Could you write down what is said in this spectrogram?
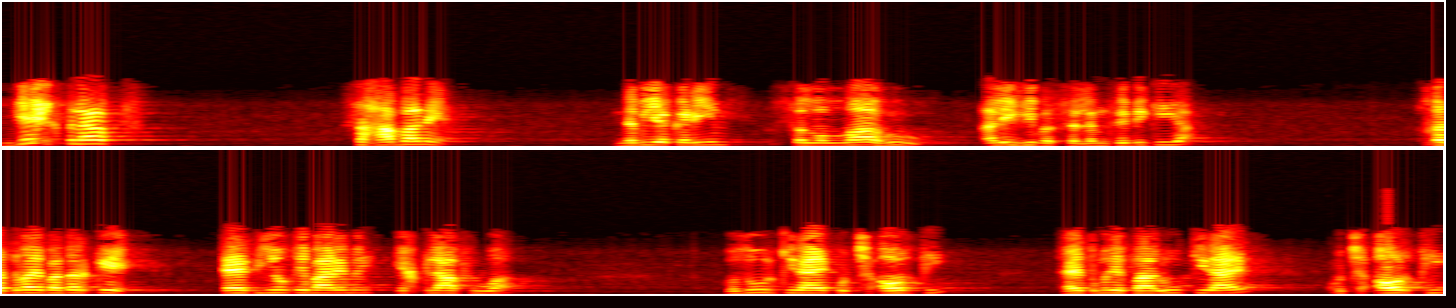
یہ اختلاف صحابہ نے نبی کریم صلی اللہ علیہ وسلم سے بھی کیا۔ غزوہ بدر کے قیدیوں کے بارے میں اختلاف ہوا۔ حضور کی رائے کچھ اور تھی۔ ہے تمہرے فاروق کی رائے کچھ اور تھی۔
